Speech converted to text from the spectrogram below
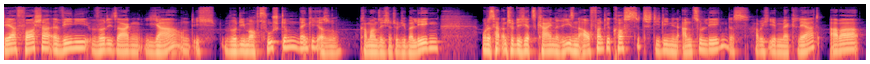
Der Forscher Aveni würde sagen, ja, und ich würde ihm auch zustimmen, denke ich. Also kann man sich natürlich überlegen. Und es hat natürlich jetzt keinen Riesenaufwand gekostet, die Linien anzulegen. Das habe ich eben erklärt. Aber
